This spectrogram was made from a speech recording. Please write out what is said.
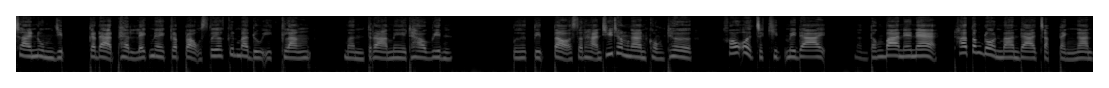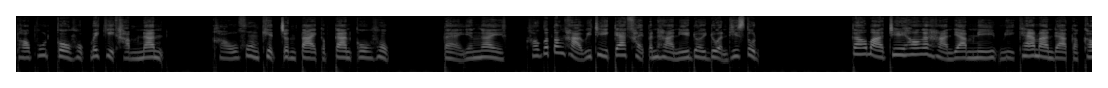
ชายหนุ่มหยิบกระดาษแผ่นเล็กในกระเป๋าเสื้อขึ้นมาดูอีกครั้ง มันตราเมทาวิน เบอร์ติดต่อสถานที่ทำงานของเธอ เขาอดจะคิดไม่ได้ มันต้องบ้าแน่ๆ ถ้าต้องโดนมารดาจับแต่งงานเพราะพูดโกหกไม่กี่คำนั่น เขาคงเข็ดจนตายกับการโกหก แต่ยังไงเขาก็ต้องหาวิธีแก้ไขปัญหานี้โดยด่วนที่สุด ก้าวมาที่ห้องอาหารยามนี้มีแค่มารดากับเขา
